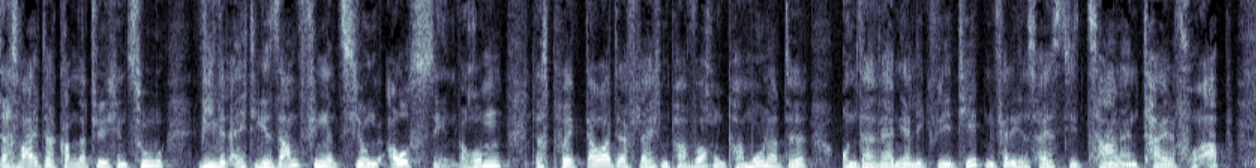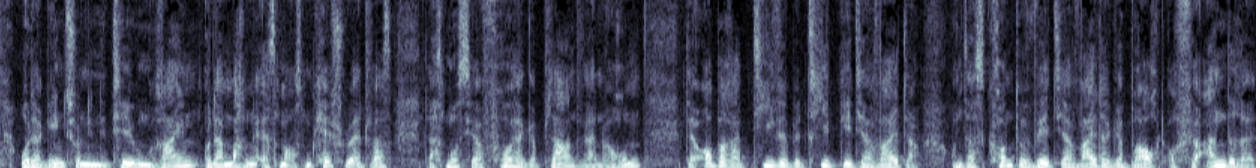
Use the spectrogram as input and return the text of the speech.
Das Weitere kommt natürlich hinzu, wie wird eigentlich die Gesamtfinanzierung aussehen? Warum? Das Projekt dauert ja vielleicht ein paar Wochen, ein paar Monate und da werden ja Liquiditäten fällig. Das heißt, sie zahlen einen Teil vorab oder gehen schon in die Tilgung rein oder machen erstmal aus dem Cashflow etwas. Das muss ja vorher geplant werden. Warum? Der operative Betrieb geht ja weiter und das Konto wird ja weiter gebraucht, auch für andere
